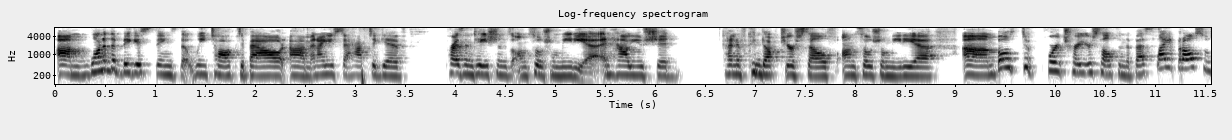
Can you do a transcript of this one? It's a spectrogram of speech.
um, one of the biggest things that we talked about, um, and I used to have to give presentations on social media and how you should kind of conduct yourself on social media, um, both to portray yourself in the best light, but also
